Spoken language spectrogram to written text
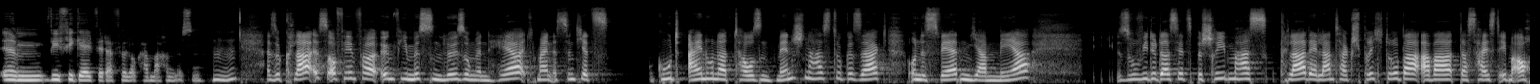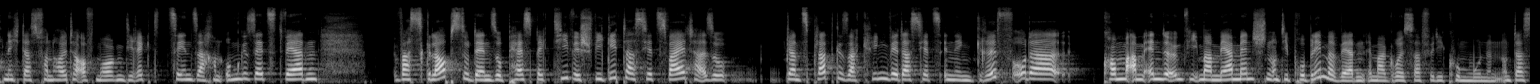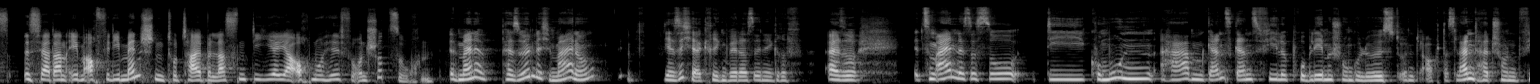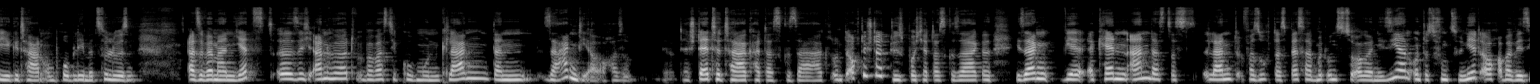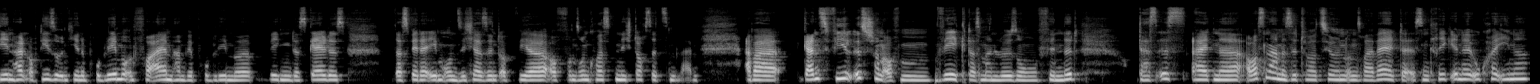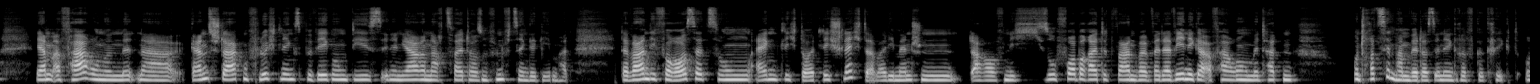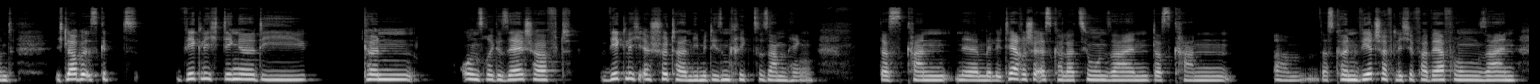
ähm, wie viel Geld wir dafür locker machen müssen. Mhm. Also klar ist auf jeden Fall, irgendwie müssen Lösungen her. Ich meine, es sind jetzt gut 100.000 Menschen, hast du gesagt, und es werden ja mehr so wie du das jetzt beschrieben hast, klar, der Landtag spricht drüber, aber das heißt eben auch nicht, dass von heute auf morgen direkt zehn Sachen umgesetzt werden. Was glaubst du denn so perspektivisch? Wie geht das jetzt weiter? Also ganz platt gesagt, kriegen wir das jetzt in den Griff oder kommen am Ende irgendwie immer mehr Menschen und die Probleme werden immer größer für die Kommunen? Und das ist ja dann eben auch für die Menschen total belastend, die hier ja auch nur Hilfe und Schutz suchen. Meine persönliche Meinung, ja sicher kriegen wir das in den Griff. Also zum einen ist es so, die Kommunen haben ganz, ganz viele Probleme schon gelöst und auch das Land hat schon viel getan, um Probleme zu lösen. Also wenn man jetzt äh, sich anhört, über was die Kommunen klagen, dann sagen die auch, also der Städtetag hat das gesagt und auch die Stadt Duisburg hat das gesagt. Die sagen, wir erkennen an, dass das Land versucht, das besser mit uns zu organisieren und das funktioniert auch, aber wir sehen halt noch diese und jene Probleme und vor allem haben wir Probleme wegen des Geldes, dass wir da eben unsicher sind, ob wir auf unseren Kosten nicht doch sitzen bleiben. Aber ganz viel ist schon auf dem Weg, dass man Lösungen findet das ist halt eine Ausnahmesituation in unserer Welt. Da ist ein Krieg in der Ukraine. Wir haben Erfahrungen mit einer ganz starken Flüchtlingsbewegung, die es in den Jahren nach 2015 gegeben hat. Da waren die Voraussetzungen eigentlich deutlich schlechter, weil die Menschen darauf nicht so vorbereitet waren, weil wir da weniger Erfahrungen mit hatten. Und trotzdem haben wir das in den Griff gekriegt. Und ich glaube, es gibt wirklich Dinge, die können unsere Gesellschaft wirklich erschüttern, die mit diesem Krieg zusammenhängen. Das kann eine militärische Eskalation sein, das kann, ähm, das können wirtschaftliche Verwerfungen sein,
